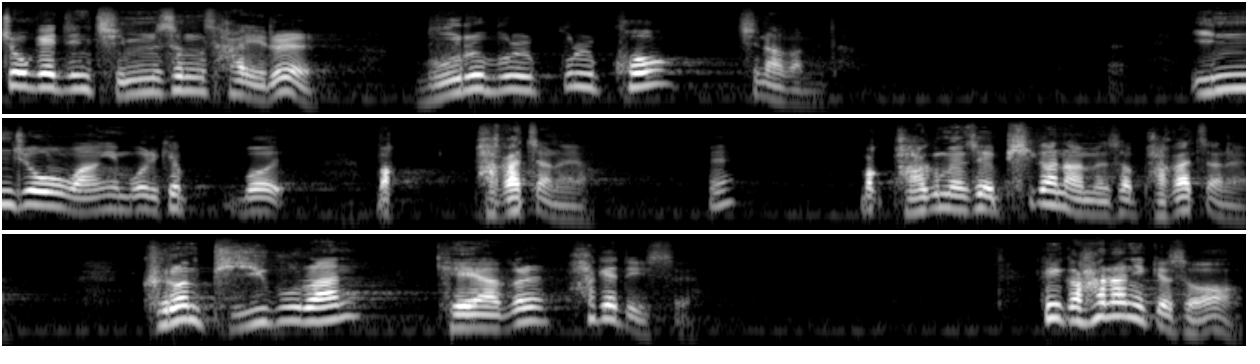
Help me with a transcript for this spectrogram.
쪼개진 짐승 사이를 무릎을 꿇고 지나갑니다. 인조 왕이 뭐 이렇게 뭐 막 박았잖아요. 예? 막 박으면서 피가 나면서 박았잖아요. 그런 비굴한 계약을 하게 돼 있어요. 그러니까 하나님께서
